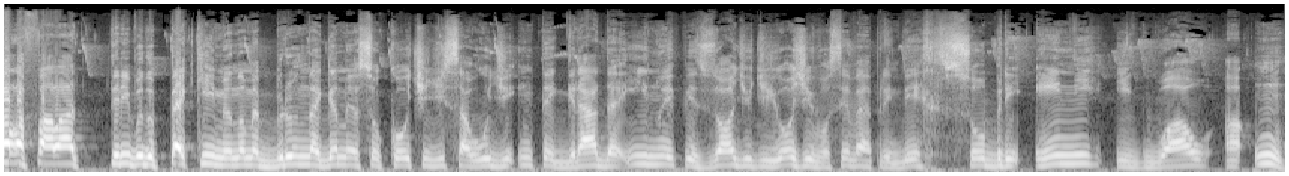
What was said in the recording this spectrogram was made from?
Fala, fala, tribo do PEC! Meu nome é Bruno Nagama, eu sou coach de saúde integrada e no episódio de hoje você vai aprender sobre N igual a 1.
